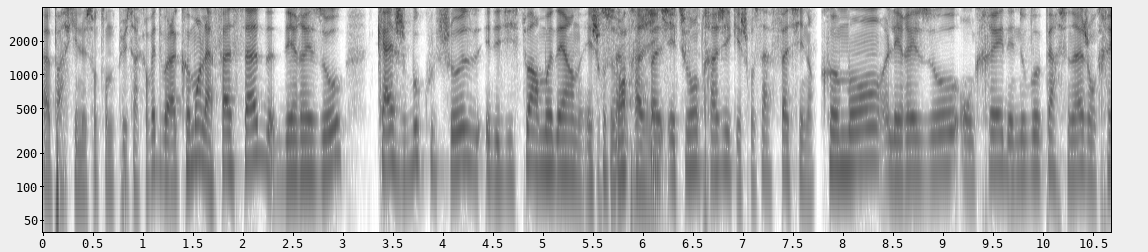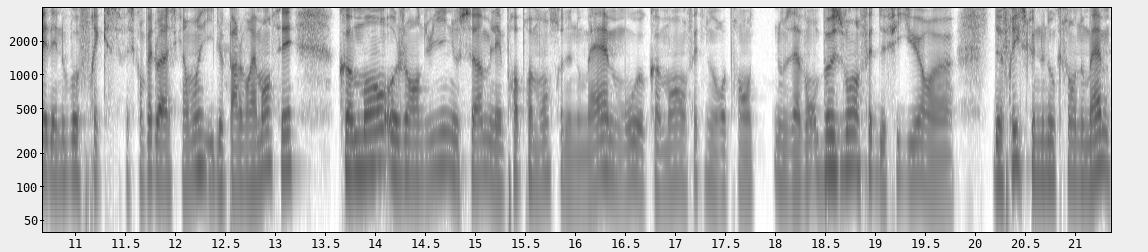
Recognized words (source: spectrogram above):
euh, parce qu'ils ne s'entendent plus. C'est-à-dire qu'en fait, voilà comment la façade des réseaux cache beaucoup de choses et des histoires modernes. Et je trouve Souvent ça tragique. Et souvent tragique. Et je trouve ça fascinant. Comment les réseaux ont créé des nouveaux personnages, ont créé des nouveaux freaks. Parce qu'en fait, voilà, ce qu'il il le parle vraiment, c'est comment aujourd'hui nous sommes les propres monstres de nous-mêmes ou comment en fait nous reprend, nous avons besoin en fait de figures euh, de freaks que nous nous créons nous-mêmes.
